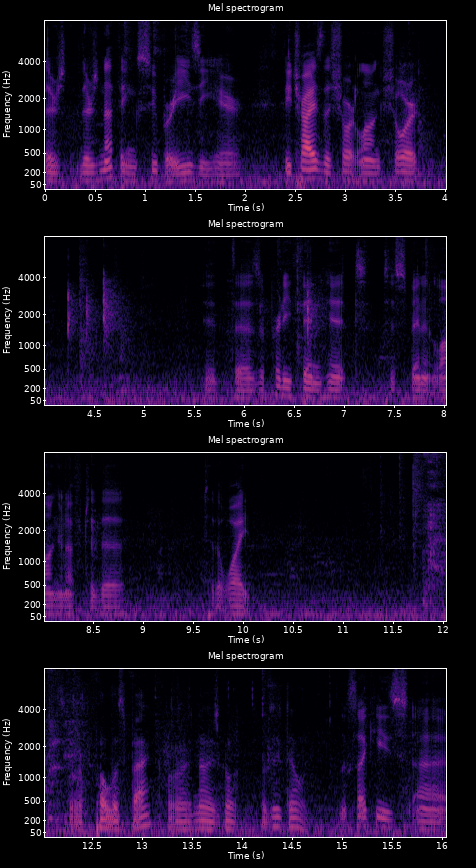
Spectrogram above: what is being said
There's there's nothing super easy here. If he tries the short long short, it uh, is a pretty thin hit to spin it long enough to the to the white. He's going to pull this back, or no? He's going. What's he doing? Looks like he's uh,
